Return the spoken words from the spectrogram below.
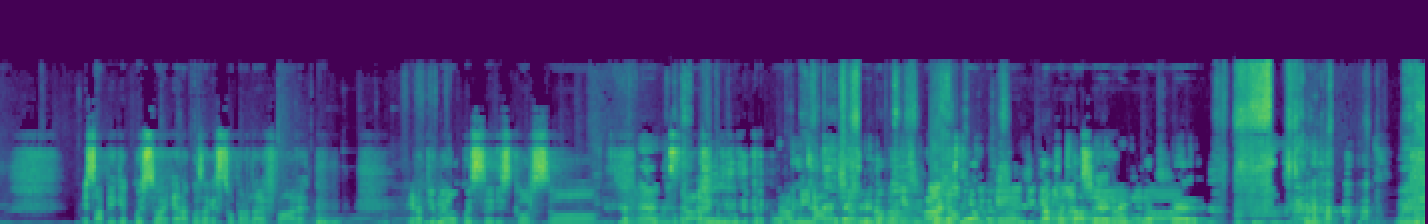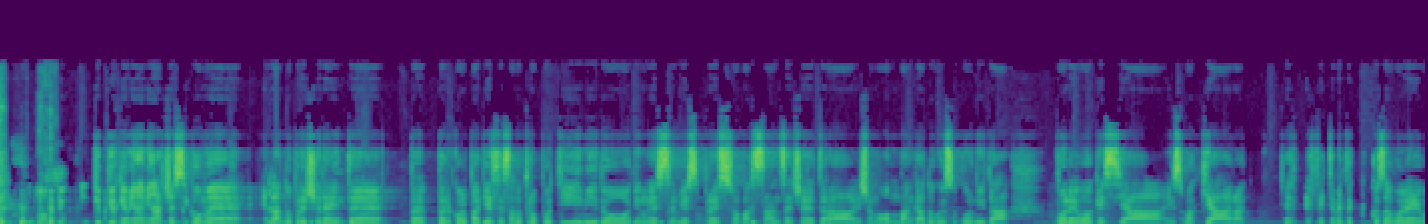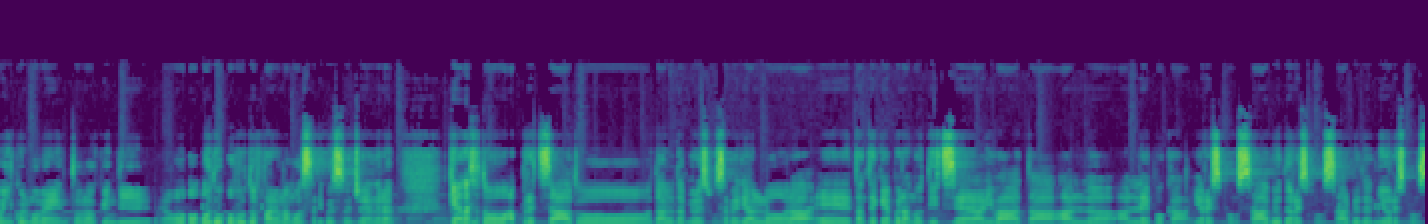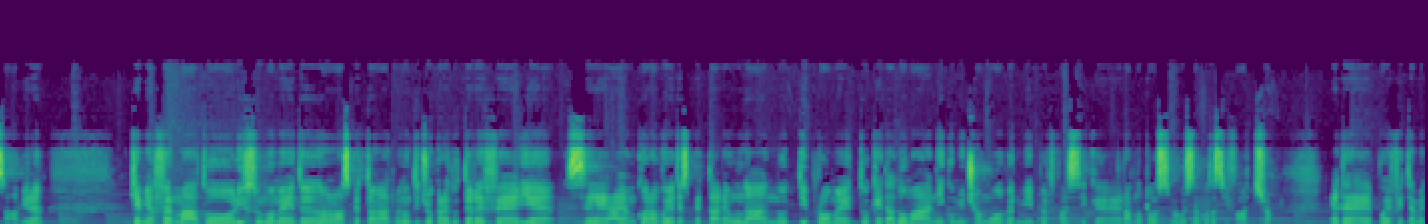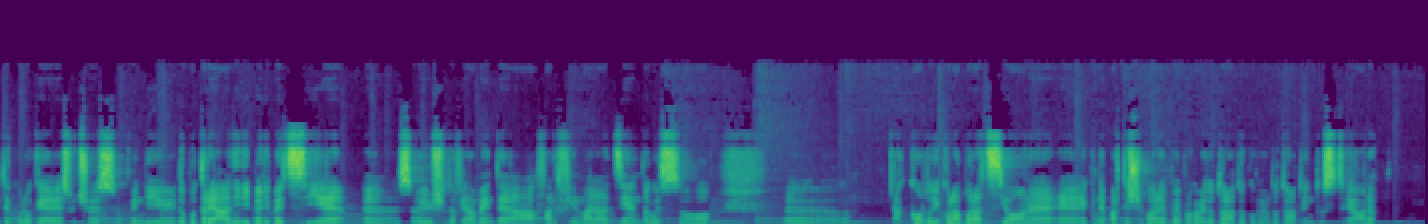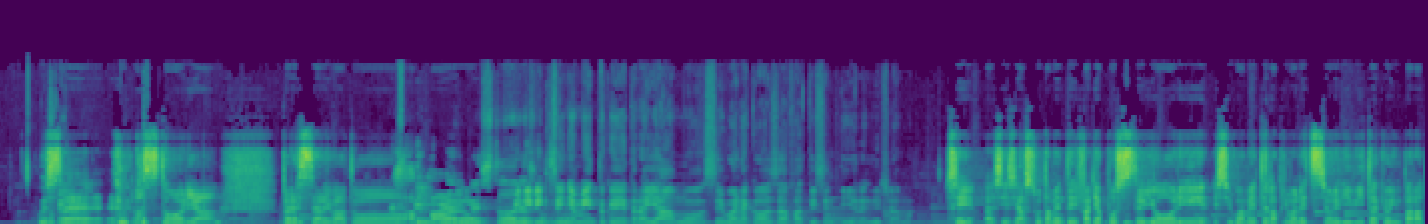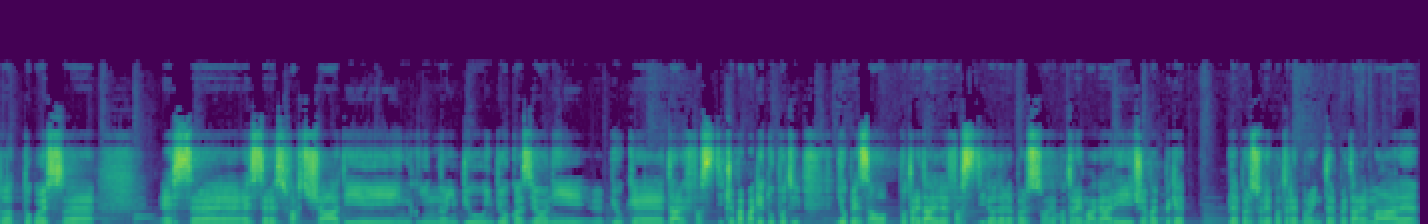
e sappi che questa è la cosa che sto per andare a fare. Era più o meno questo il discorso. Questa... Una minaccia. Di no, no, più, che, più, che minaccia era, era... più, più, più che una minaccia, siccome l'anno precedente per, per, colpa di essere stato troppo timido, di non essermi espresso abbastanza, eccetera, diciamo, ho mancato questa opportunità. Volevo che sia insomma chiara effettivamente cosa volevo in quel momento, no? quindi ho, ho, ho, voluto fare una mossa di questo genere, che è stato apprezzato dal, dal, mio responsabile di allora, e tant'è che poi la notizia era arrivata al, all'epoca il responsabile del responsabile del mio responsabile, che mi ha fermato lì sul momento e no, no, aspetta un attimo, non ti giocare tutte le ferie, se hai ancora voglia di aspettare un anno ti prometto che da domani comincio a muovermi per far sì che l'anno prossimo questa cosa si faccia. Ed è poi effettivamente quello che è successo. Quindi dopo tre anni di peripezie eh, sono riuscito finalmente a far firmare all'azienda questo... Eh, accordo di collaborazione e, quindi a partecipare poi al programma di dottorato come un dottorato industriale. Questa okay. è la storia per essere arrivato a farlo. Quindi l'insegnamento che ne traiamo, se vuoi una cosa, fatti sentire, diciamo. Sì, eh, sì, sì, assolutamente. Infatti, a posteriori, sicuramente la prima lezione di vita che ho imparato da tutto questo è essere, essere sfacciati in, in, in, più, in, più, occasioni eh, più che dare fastidio. Cioè, ma che tu poti- io pensavo potrei dare del fastidio a delle persone, potrei magari, cioè, perché le persone potrebbero interpretare male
